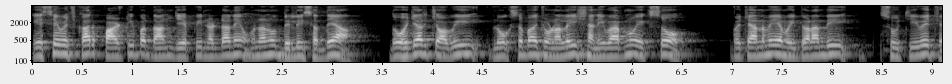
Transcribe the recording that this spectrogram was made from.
ਇਸੇ ਵਿਚਕਾਰ ਪਾਰਟੀ ਪ੍ਰਧਾਨ ਜੇਪੀ ਨੱਡਾ ਨੇ ਉਹਨਾਂ ਨੂੰ ਦਿੱਲੀ ਸੱਦਿਆ। 2024 ਲੋਕ ਸਭਾ ਚੋਣਾਂ ਲਈ ਸ਼ਨੀਵਾਰ ਨੂੰ 195 ਉਮੀਦਵਾਰਾਂ ਦੀ ਸੂਚੀ ਵਿੱਚ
